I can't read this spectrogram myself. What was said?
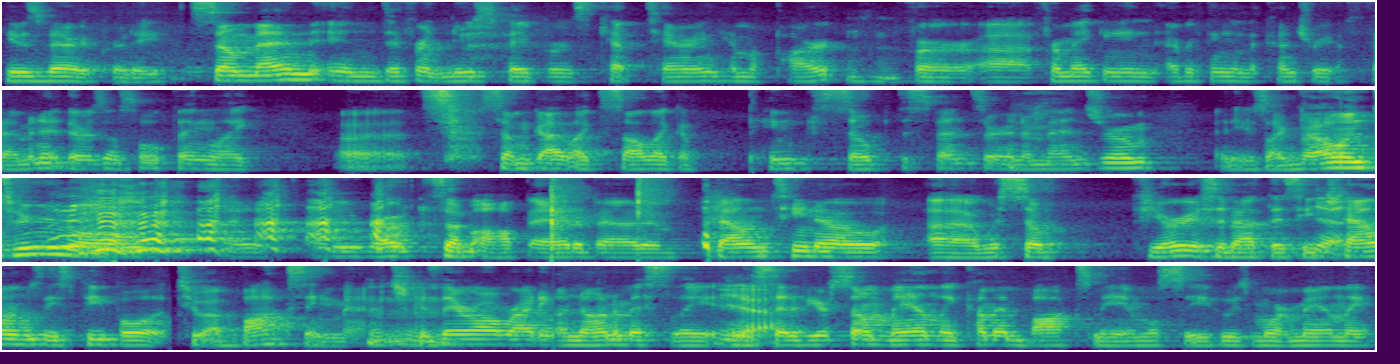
He was very pretty. So men in different newspapers kept tearing him apart Mhm. for uh, for making everything in the country effeminate. There was this whole thing like uh, some guy like saw like a pink soap dispenser in a men's room, and he was like Valentino, and, and he wrote some op-ed about him. Valentino uh, was so furious about this, he Yeah. challenged these people to a boxing match because Mhm. they were all writing anonymously. And Yeah. he said, "If you're so manly, come and box me, and we'll see who's more manly."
